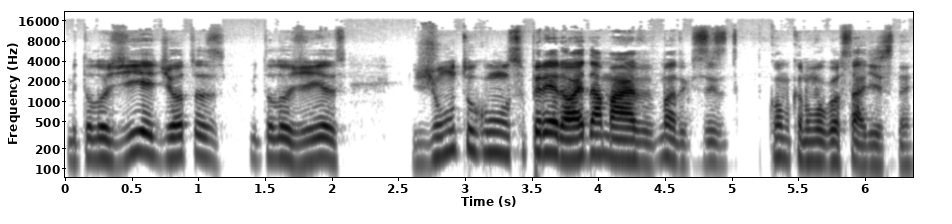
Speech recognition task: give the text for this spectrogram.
mitologia e de outras mitologias, junto com o super-herói da Marvel. Mano, como que eu não vou gostar disso, né?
